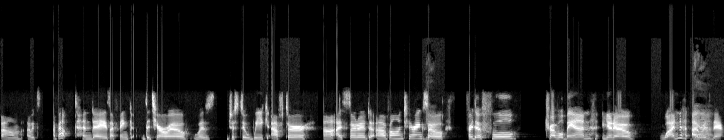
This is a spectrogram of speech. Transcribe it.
Um, I would about 10 days. I think the TRO was just a week after uh, I started uh, volunteering. Yeah. So for the full travel ban, you know, one, yeah. I was there.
